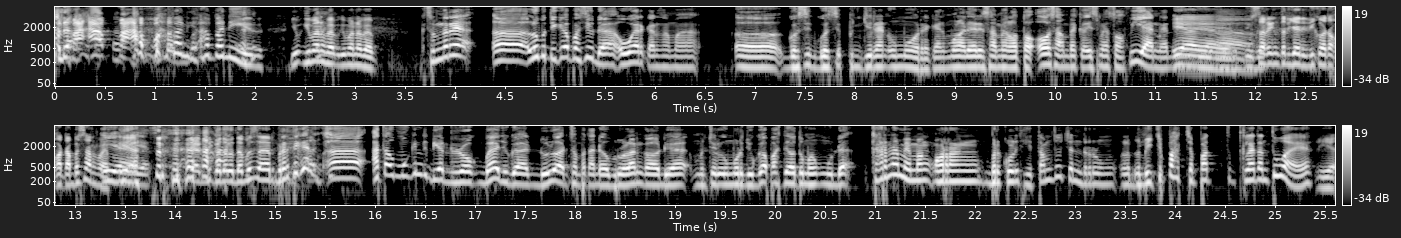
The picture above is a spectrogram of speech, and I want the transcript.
ada apa apa apa nih apa nih. Gi- gimana Beb gimana Beb Sebenarnya eh, lu bertiga pasti udah aware kan sama eh, gosip-gosip pencurian umur ya kan mulai dari Samuel Oto'o sampai ke Ismail Sofian kan. Iya, iya, iya. Juga. sering terjadi di kota-kota besar Feb Iya, iya. Dan di kota-kota besar Berarti kan eh, atau mungkin dia Drogba juga dulu ada- sempat ada obrolan kalau dia mencuri umur juga pas dia waktu muda. karena memang orang berkulit hitam tuh cenderung lebih, cepat cepat kelihatan tua ya iya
